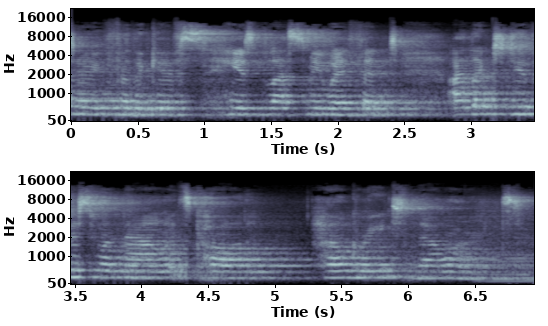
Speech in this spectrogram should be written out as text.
for the gifts He has blessed me with, and I'd like to do this one now. It's called How Great Thou Art.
